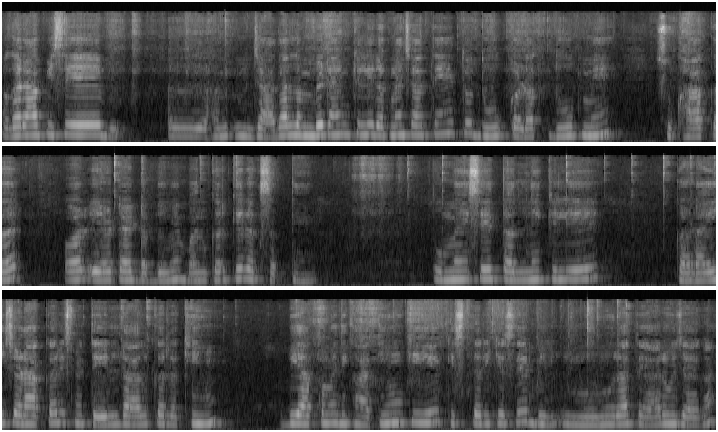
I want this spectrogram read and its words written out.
अगर आप इसे हम ज़्यादा लंबे टाइम के लिए रखना चाहते हैं तो धूप, कड़क धूप में सुखा कर और एयर टाइट डब्बे में बंद करके रख सकते हैं। तो मैं इसे तलने के लिए कढ़ाई चढ़ाकर इसमें तेल डाल कर रखी हूँ। अभी आपको मैं दिखाती हूँ कि ये किस तरीके से मुरमुरा तैयार हो जाएगा।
